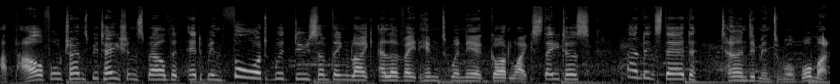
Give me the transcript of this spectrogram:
a powerful transmutation spell that Edwin thought would do something like elevate him to a near godlike status, and instead turned him into a woman.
